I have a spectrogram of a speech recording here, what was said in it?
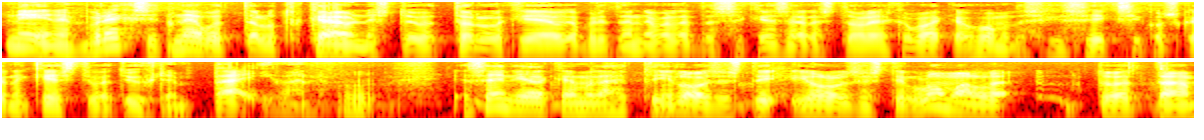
Niin, Brexit-neuvottelut käynnistyivät todellakin EU- ja Britannian välillä tässä kesällä. Sitä oli ehkä vaikea huomata siksi, koska ne kestivät yhden päivän. Mm. Ja sen jälkeen me lähdettiin iloisesti, iloisesti lomalle. Tuota,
